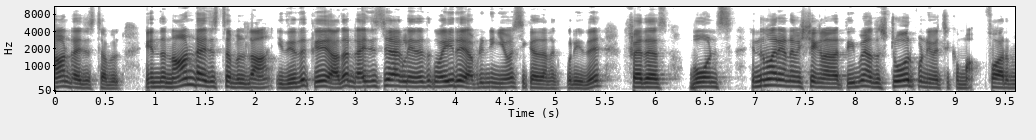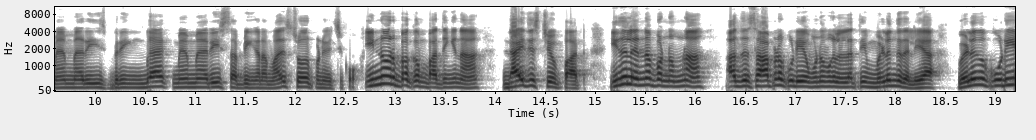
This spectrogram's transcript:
நான் டைஜஸ்டபிள் இந்த நான் டைஜஸ்டபிள் தான் இது எதுக்கு? அதான் டைஜஸ்டே ஆகல எதுக்கு வயிறு அப்படின்னு நீங்கள் யோசிக்காது எனக்கு புரியுது. ஃபெதர்ஸ் போன்ஸ் இந்த மாதிரியான விஷயங்கள் எல்லாத்தையுமே அது ஸ்டோர் பண்ணி வச்சுக்குமா. For memories bring back memories அப்படிங்கிற மாதிரி ஸ்டோர் பண்ணி வச்சுக்கும் இன்னொரு பக்கம் பார்த்தீங்கன்னா டைஜஸ்டிவ் பார்ட் இதில் என்ன பண்ணோம்னா அது சாப்பிடக்கூடிய உணவுகள் எல்லாத்தையும் விழுங்குது இல்லையா? விழுங்கக்கூடிய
